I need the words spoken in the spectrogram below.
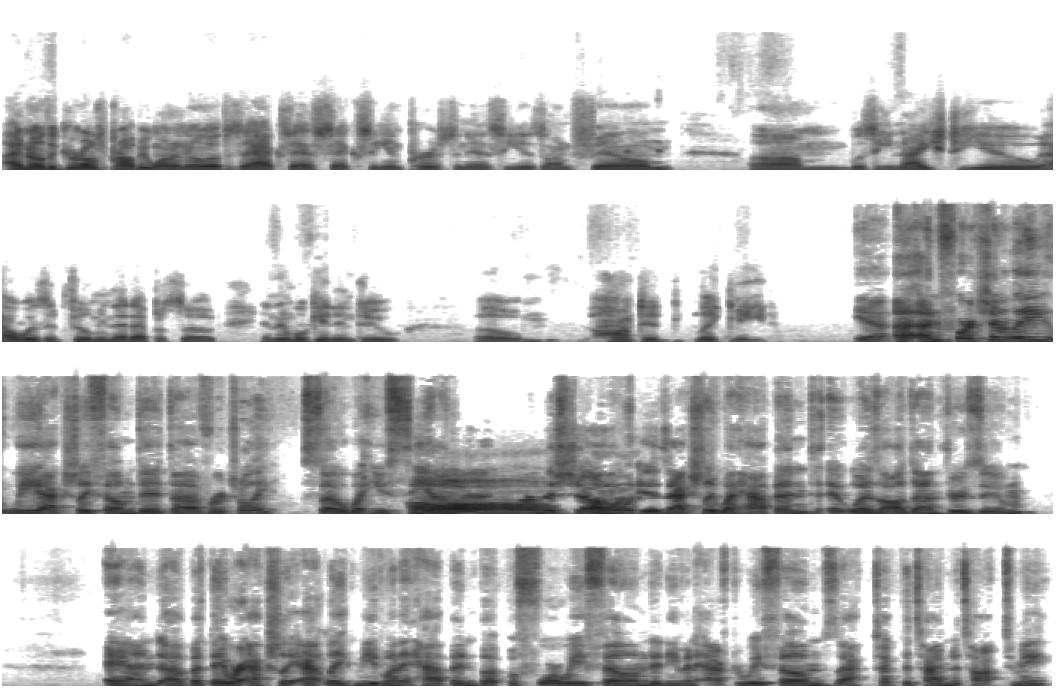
I know the girls probably want to know if Zak's as sexy in person as he is on film. um, was he nice to you? How was it filming that episode? And then we'll get into um, haunted Lake Mead. Yeah, uh, unfortunately, we actually filmed it uh, virtually. So what you see Oh, on, the, on the show bummer. is actually what happened. It was all done through Zoom, and uh, but they were actually at Lake Mead when it happened. But before we filmed, and even after we filmed, Zak took the time to talk to me,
